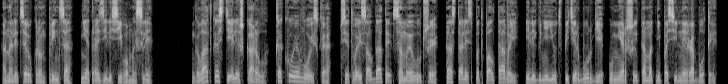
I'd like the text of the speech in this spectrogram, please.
а на лице у кронпринца не отразились его мысли. «Гладко стелишь, Карл. Какое войско! Все твои солдаты, самые лучшие, остались под Полтавой или гниют в Петербурге, умершие там от непосильной работы».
